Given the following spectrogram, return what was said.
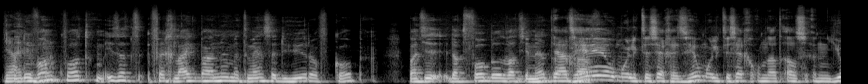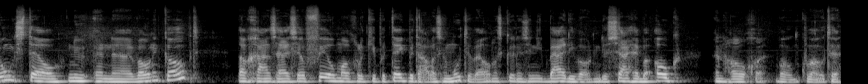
Ja. En die woonquotum, is dat vergelijkbaar nu met de mensen die huren of kopen? Wat je, dat voorbeeld wat je net Ja, het gaf. is heel moeilijk te zeggen. Het is heel moeilijk te zeggen, omdat als een jong stel nu een eh, woning koopt, dan gaan zij zoveel mogelijk hypotheek betalen. Ze moeten wel, anders kunnen ze niet bij die woning. Dus zij hebben ook een hoge woonquote.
